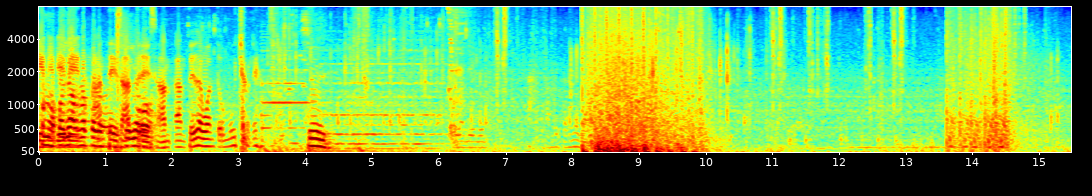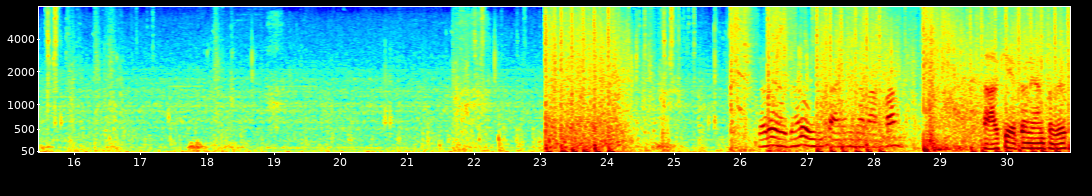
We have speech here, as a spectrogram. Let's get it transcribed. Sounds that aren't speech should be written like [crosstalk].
bien, bien, bien, apoyarlo, pero Antes, es que lo- antes, an- antes aguantó mucho, Nea. Sí. Yo, lo, yo no lo vi en la rampa. Estaba quieto, nea, entonces.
